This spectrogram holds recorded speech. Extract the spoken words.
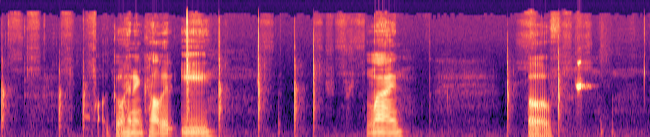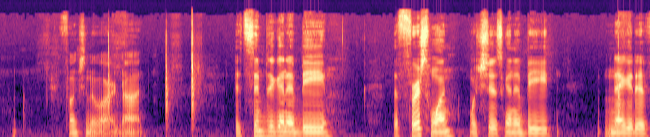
I'll go ahead and call it E line of function of R naught it's simply going to be the first one, which is going to be negative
